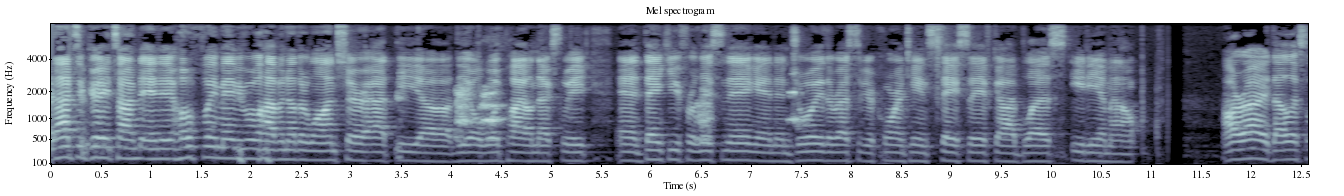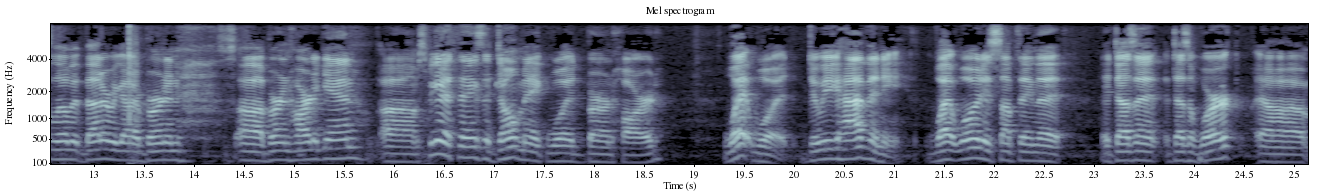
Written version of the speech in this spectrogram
That's a great time to end it. Hopefully, maybe we'll have another lawn chair at the uh, the old woodpile next week. And thank you for listening, and enjoy the rest of your quarantine. Stay safe. God bless. EDM out. All right, that looks a little bit better. We got our burning, uh, burning hard again. Um, speaking of things that don't make wood burn hard, wet wood. Do we have any? Wet wood is something that it doesn't it doesn't work, uh,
